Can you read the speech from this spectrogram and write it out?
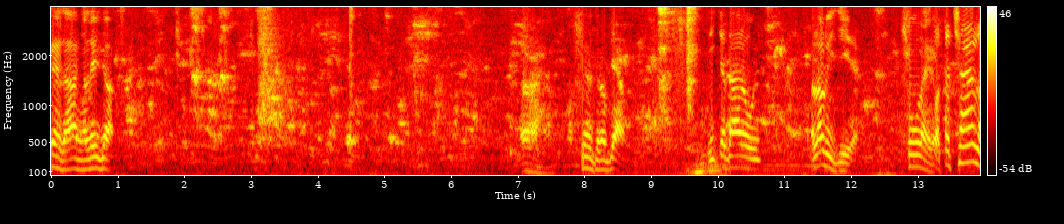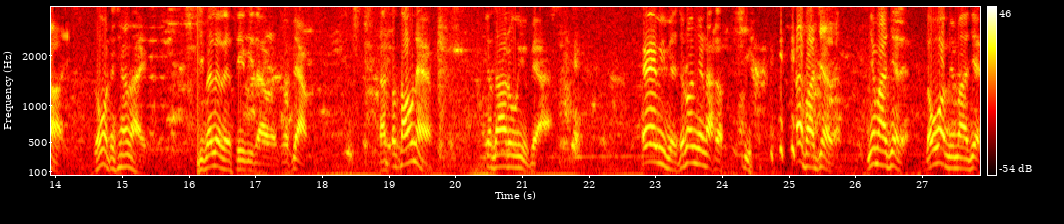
တဲ့ဒါငလေးကြအာကျွန်တော်ပြဒီချက်သားတော့ဘယ်လောက်ကြီးကြီးတယ်ရှိုးလိုက်တော့ဟောတချမ်းသာကြီးလုံးဝတချမ်းသာရယ်ဒီဘက်လည်းလည်းဆေးပြီးသားပဲကျွန်တော်ပြဒါတစ်တောင်းနဲ့ချက်သားတော့ယူပြအဲပြီပဲကျွန်တော်မျက်နှာတော့ရှိအဲ့ဘာကြက်လဲမြန်မာကျက်တယ်လုံးဝမြန်မာကျက်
